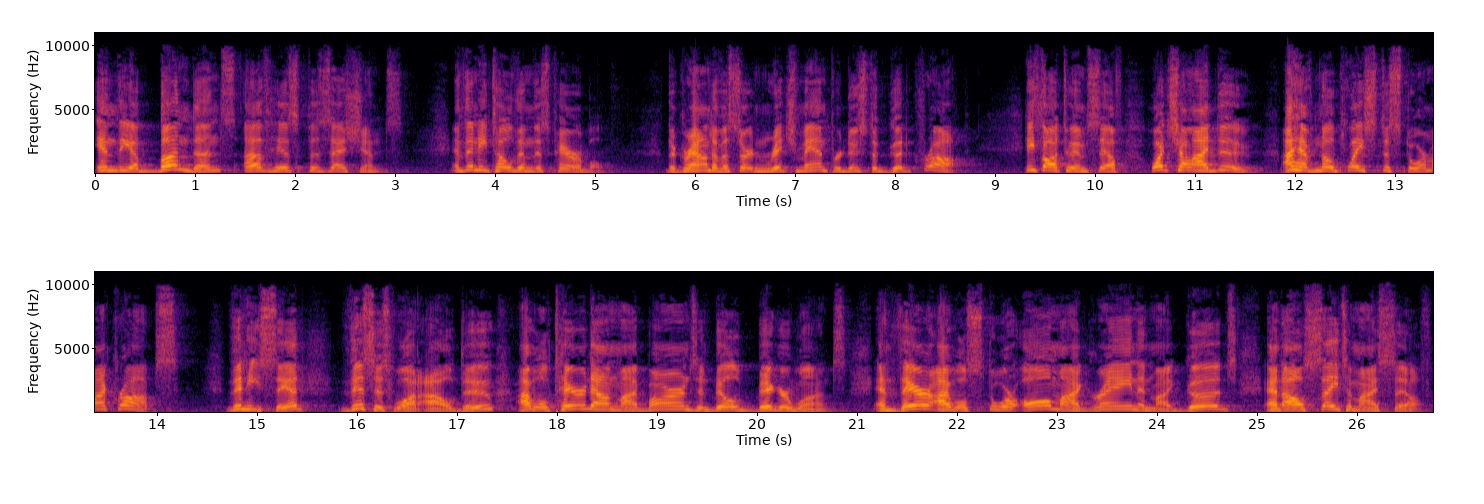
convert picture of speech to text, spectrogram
in the abundance of his possessions. And then he told them this parable. The ground of a certain rich man produced a good crop. He thought to himself, What shall I do? I have no place to store my crops. Then he said, this is what I'll do. I will tear down my barns and build bigger ones. And there I will store all my grain and my goods. And I'll say to myself,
